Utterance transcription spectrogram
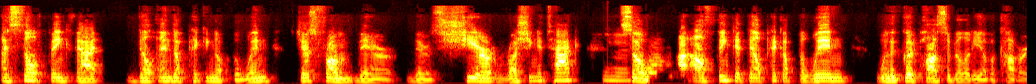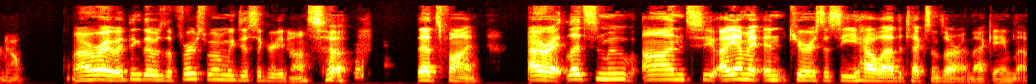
I still think that they'll end up picking up the win just from their their sheer rushing attack. Mm-hmm. So I'll think that they'll pick up the win with a good possibility of a cover now. All right, I think that was the first one we disagreed on, so that's fine. All right, let's move on to. I am curious to see how loud the Texans are in that game, though.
